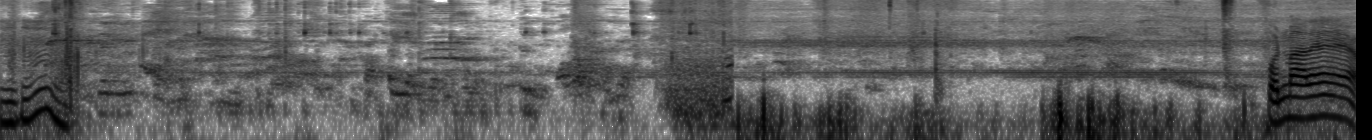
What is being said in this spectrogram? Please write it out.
ฝนมาแล้ว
